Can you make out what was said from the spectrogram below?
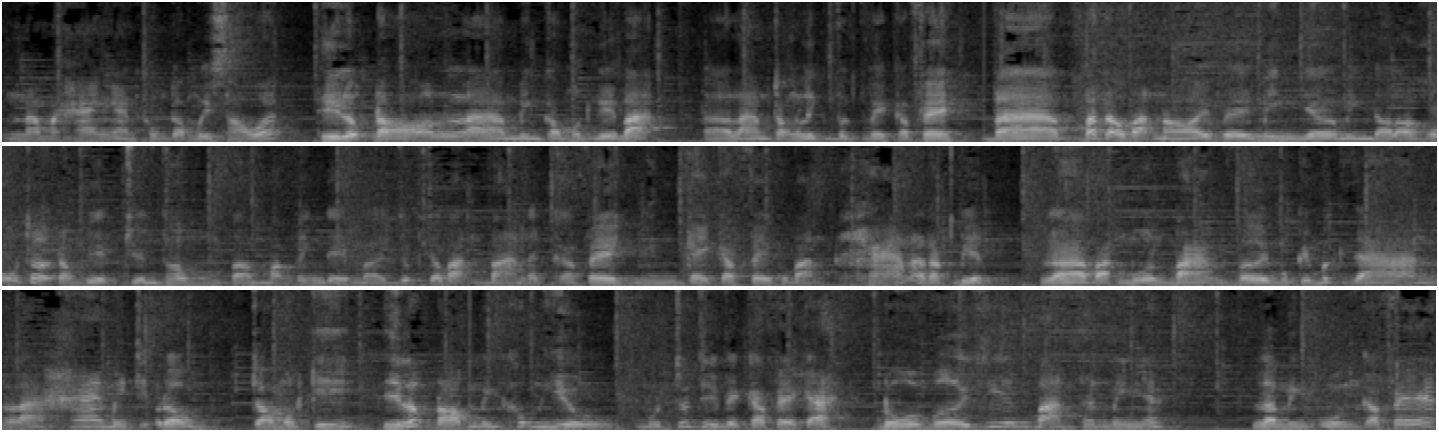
năm 2016 ấy thì lúc đó là mình có một người bạn à, làm trong lĩnh vực về cà phê. Và bắt đầu bạn nói với mình nhờ mình đó là hỗ trợ trong việc truyền thông và marketing để mà giúp cho bạn bán được cà phê. Nhưng cái cà phê của bạn khá là đặc biệt là bạn muốn bán với một cái mức giá là 20 triệu đồng cho một ký. Thì lúc đó mình không hiểu một chút gì về cà phê cả. Đối với riêng bản thân mình nhé là mình uống cà phê ấy,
